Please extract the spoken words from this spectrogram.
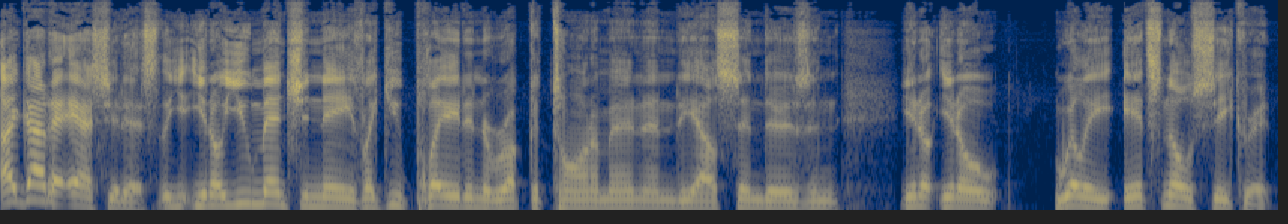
I got to ask you this. You know, you mentioned names like you played in the Rucker tournament and the Alcindors, and you know, you know, Willie, it's no secret.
